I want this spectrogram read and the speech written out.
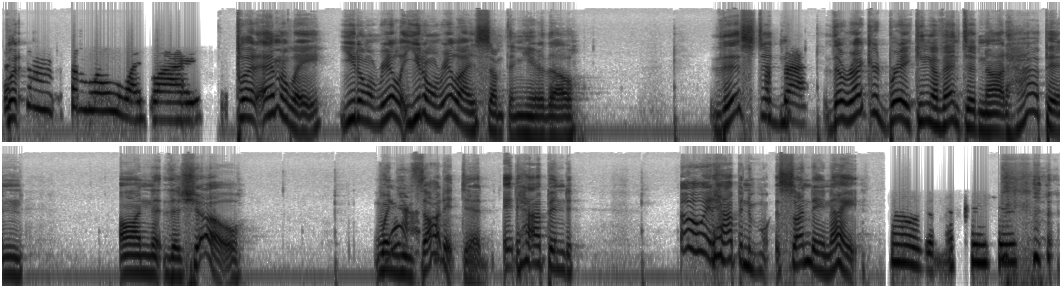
But- some some little white lies. But Emily, you don't really you don't realize something here though. This did the record breaking event did not happen on the show when you thought it did. It happened Oh, it happened Sunday night. Oh goodness gracious!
